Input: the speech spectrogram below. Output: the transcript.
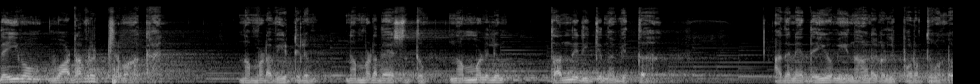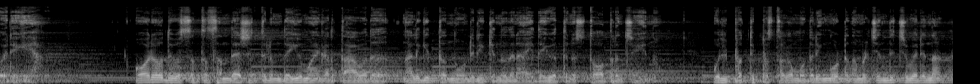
ദൈവം വടവൃക്ഷമാക്കാൻ നമ്മുടെ വീട്ടിലും നമ്മുടെ ദേശത്തും നമ്മളിലും തന്നിരിക്കുന്ന വിത്ത് അതിനെ ദൈവം ഈ നാടുകളിൽ പുറത്തു കൊണ്ടുവരികയാണ്. ഓരോ ദിവസത്തെ സന്ദേശത്തിലും ദൈവമായ കർത്താവ് അത് നൽകി തന്നുകൊണ്ടിരിക്കുന്നതിനായി ദൈവത്തിന് സ്തോത്രം ചെയ്യുന്നു. ഉൽപ്പത്തി പുസ്തകം മുതൽ ഇങ്ങോട്ട് നമ്മൾ ചിന്തിച്ചു വരുന്ന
